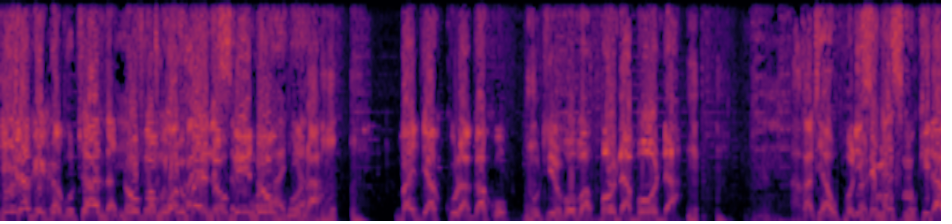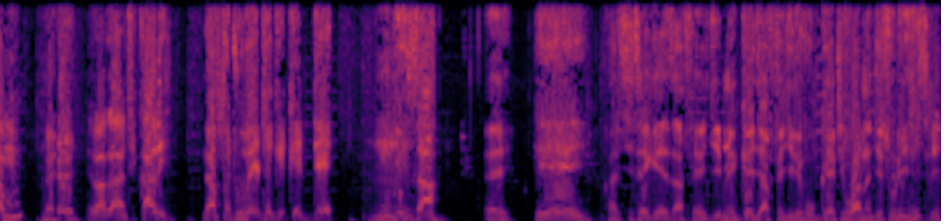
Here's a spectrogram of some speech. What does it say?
Era gekakutanda nova mu nyumba ye nogenda okola bajja kukulagako mutiro boba bodaboda akati awo polisi nesitukiramu nebagaa nti kale naffe tubeetegekedde mugeza. Eh. kati kitegeeza ffe egi- emigga egyaffe giri ku geeti wana gitulinze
